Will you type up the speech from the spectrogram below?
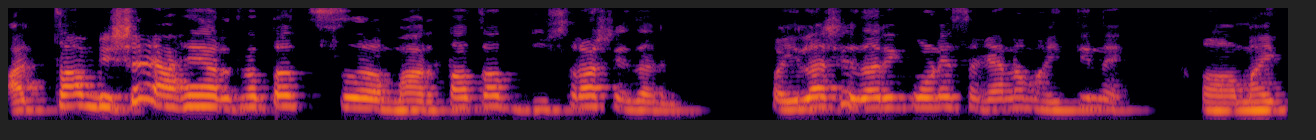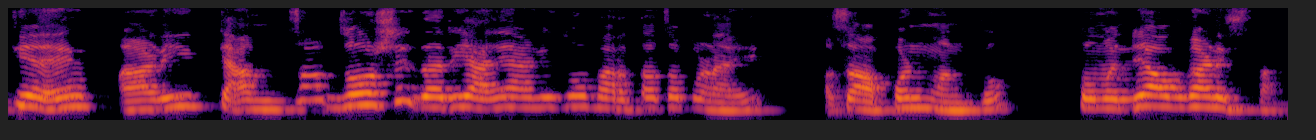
आजचा विषय आहे अर्थातच भारताचा दुसरा शेजारी. पहिला शेजारी कोण आहे सगळ्यांना माहिती नाही. माहिती आहे. आणि त्यांचा जो शेजारी आहे आणि जो भारताचा पण आहे असं आपण मानतो तो म्हणजे अफगाणिस्तान.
